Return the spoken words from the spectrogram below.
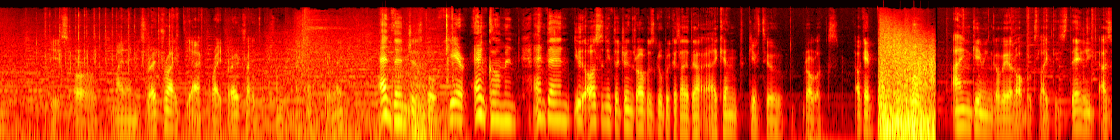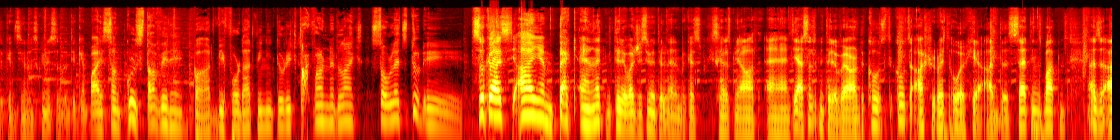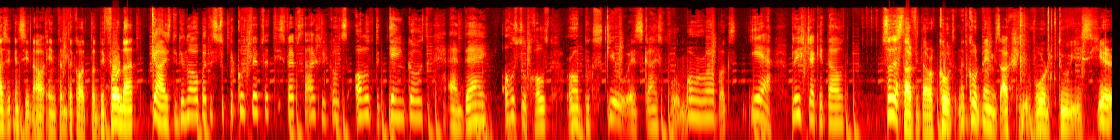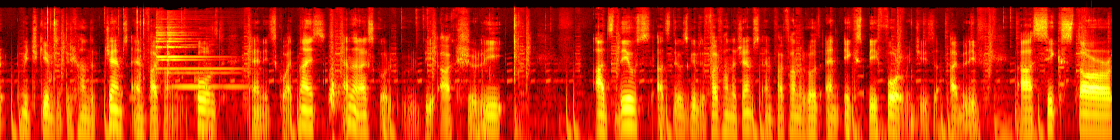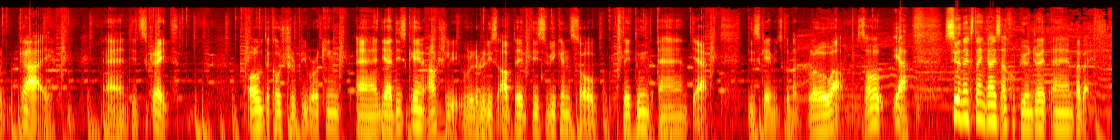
is or my name is RedTrite, yeah, right, RedTrite or something like that, your name. And then just go here and comment, and then you also need to join the Roblox group because I, I can't give to Roblox. Okay, boom. I'm giving away Robux like this daily as you can see on the screen so that you can buy some cool stuff in it. But before that we need to reach 500 likes so let's do this. So guys I am back and let me tell you what just you till then because it helps me a lot and yeah so let me tell you where are the codes. The codes are actually right over here at the settings button as, as you can see now enter the code but before that guys did you know about the super codes website? This website actually codes all of the game codes and they also host Roblox QoS guys for more Robux. Yeah, please check it out. So let's start with our code. The code name is actually World2 is here, which gives you 300 gems and 500 gold, and it's quite nice. And the next code will be actually Adsdeus. Adsdeus gives you 500 gems and 500 gold and XP4, which is, I believe, a 6 star guy. And it's great all of the codes should be working. And yeah this game actually will release update this weekend so stay tuned. And yeah this game is gonna blow up. So yeah see you next time guys. I hope you enjoyed and bye bye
